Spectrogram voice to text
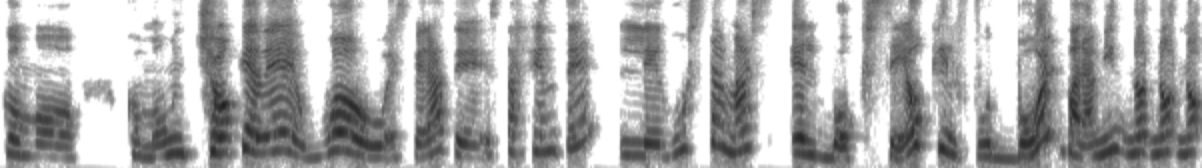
como como un choque de, wow, espérate, esta gente le gusta más el boxeo que el fútbol. Para mí no, no, no,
